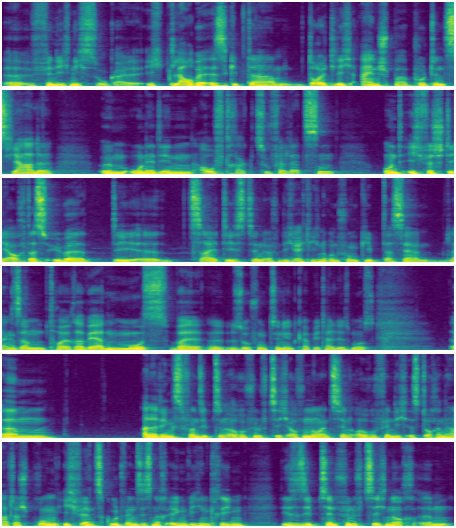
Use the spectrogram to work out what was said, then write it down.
äh, finde ich nicht so geil. Ich glaube, es gibt da deutlich Einsparpotenziale, ähm, ohne den Auftrag zu verletzen. Und ich verstehe auch, dass über die äh, Zeit, die es den öffentlich-rechtlichen Rundfunk gibt, dass er langsam teurer werden muss, weil äh, so funktioniert Kapitalismus. Ähm, allerdings von 17,50 Euro auf 19 Euro finde ich ist doch ein harter Sprung. Ich fände es gut, wenn sie es noch irgendwie hinkriegen, diese 17,50 noch ähm,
